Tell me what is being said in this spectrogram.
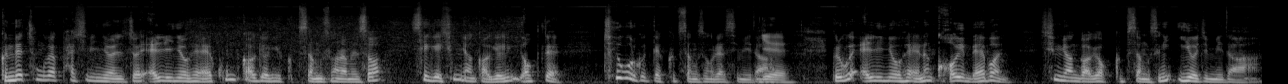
근데 1982년에 엘니뇨 해에 콩 가격이 급상승하면서 세계 식량 가격이 역대 최고로 그때 급상승을 했습니다. 예. 그리고 엘니뇨 해에는 거의 매번 식량 가격 급상승이 이어집니다.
